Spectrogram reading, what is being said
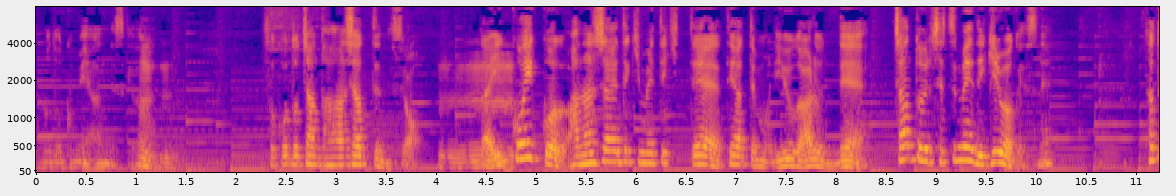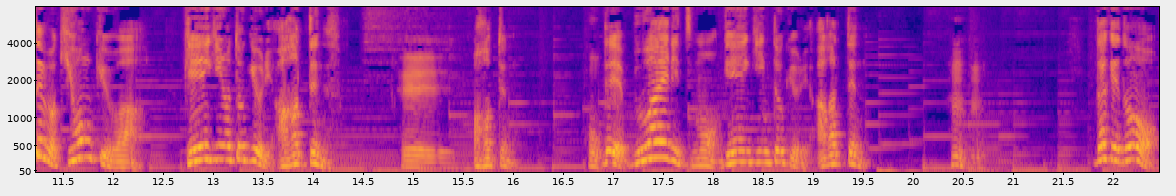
あ、労働組合あるんですけど、うんそことちゃんと話し合ってるんですよ。うん。だから一個一個話し合いで決めてきて、手当も理由があるんで、ちゃんと説明できるわけですね。例えば基本給は、現役の時より上がってんですよ。へえ。上がってんの。で、部合率も現役の時より上がってんの。うんうん。だけど、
